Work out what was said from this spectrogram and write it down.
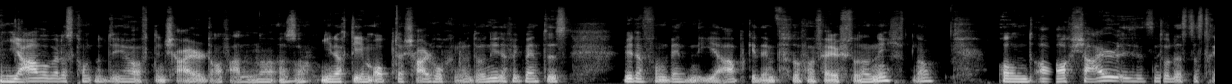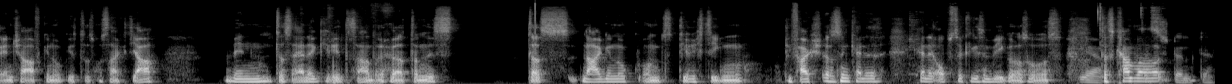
Ja, aber das kommt natürlich auf den Schall drauf an. Ne? Also je nachdem, ob der Schall hoch oder niederfrequent ist, wird er von Wänden eher abgedämpft oder verfälscht oder nicht. Ne? Und auch Schall ist jetzt nicht so, dass das Trend scharf genug ist, dass man sagt, ja, wenn das eine Gerät das andere hört, dann ist das nah genug und die richtigen, die falsch, also sind keine, keine Obstacles im Weg oder sowas. Ja, das kann man. Das stimmt, ja.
